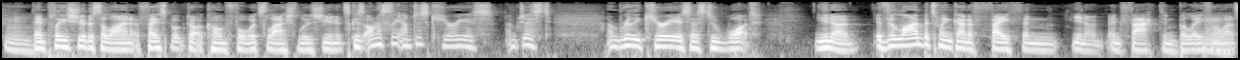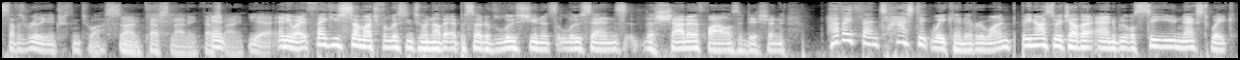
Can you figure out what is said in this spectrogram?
hmm. then please shoot us a line at facebook.com forward slash loose units. Because honestly, I'm just curious. I'm just, I'm really curious as to what you know, the line between kind of faith and you know and fact and belief and all that stuff is really interesting to us. So. Mm, fascinating, And- fascinating. yeah. Anyway, thank you so much for listening to another episode of Loose Units, Loose Ends, the Shadow Files edition. Have a fantastic weekend, everyone. Be nice to each other, and we will see you next week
